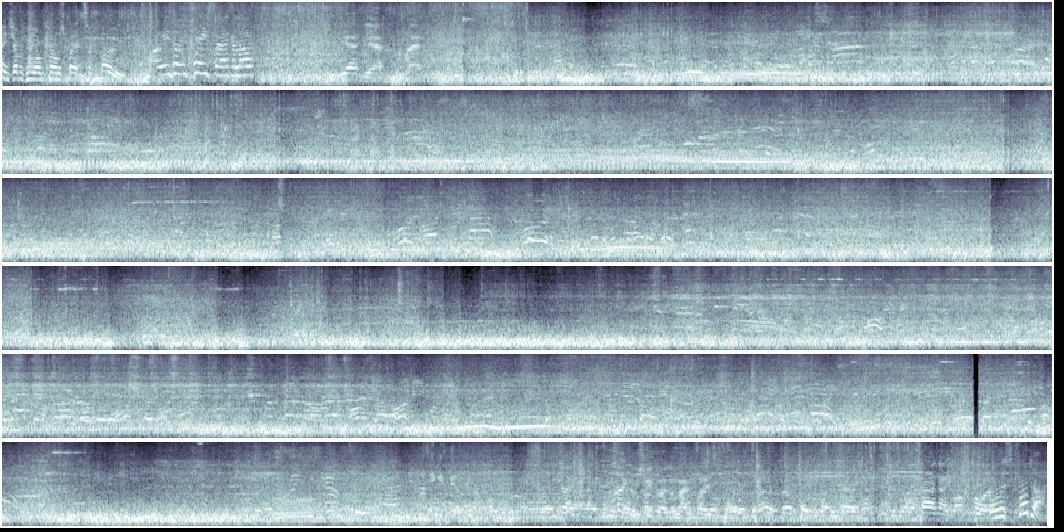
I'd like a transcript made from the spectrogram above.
Strange, everything all comes back to food. Oh, you doing cheeseburger, love? Yeah, yeah, man. All this fodder.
